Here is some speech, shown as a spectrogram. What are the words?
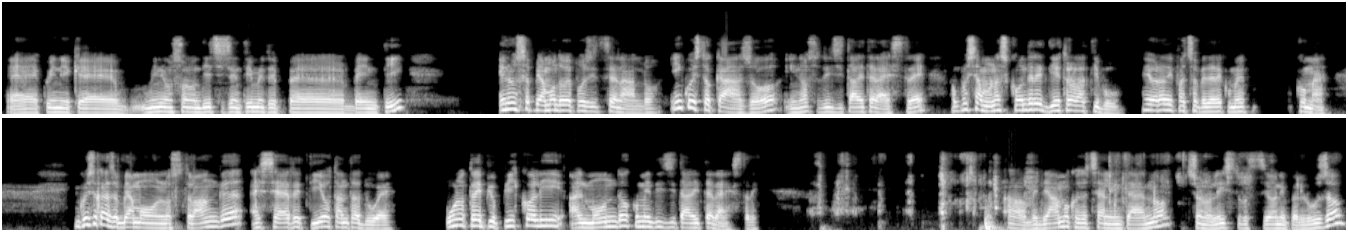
eh, quindi che minimo sono 10 cm per 20 e non sappiamo dove posizionarlo. In questo caso il nostro digitale terrestre lo possiamo nascondere dietro la TV e ora vi faccio vedere com'è. com'è. In questo caso abbiamo lo Strong SRT82, uno tra i più piccoli al mondo come digitali terrestri. Allora, vediamo cosa c'è all'interno. Ci sono le istruzioni per l'uso.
